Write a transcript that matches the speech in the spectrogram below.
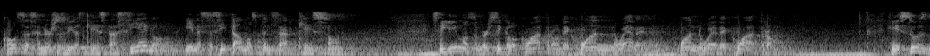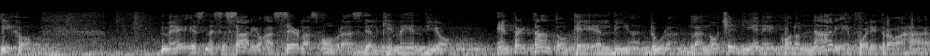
cosas en nuestras vidas que está ciego y necesitamos pensar qué son. Seguimos en versículo 4 de Juan 9. Juan 9, 4. Jesús dijo, me es necesario hacer las obras del que me envió. Entre tanto que el día dura, la noche viene cuando nadie puede trabajar.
